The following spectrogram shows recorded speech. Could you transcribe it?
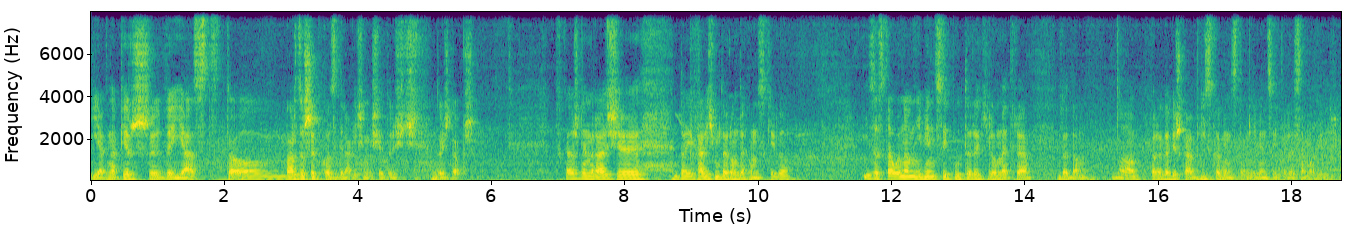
i jak na pierwszy wyjazd, to bardzo szybko zgraliśmy się dość, dość dobrze. W każdym razie dojechaliśmy do Ronda Chomskiego i zostało nam mniej więcej półtorej kilometra do domu. No, kolega mieszkała blisko, więc tam mniej więcej tyle samo byliśmy.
